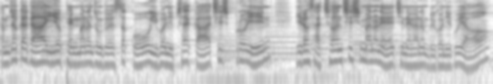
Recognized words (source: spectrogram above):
감정가가 2억 100만 원 정도였었고 이번 입찰가 70%인 1억 4천 70만 원에 진행하는 물건이고요.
